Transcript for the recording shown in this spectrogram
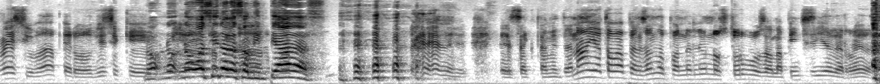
recio, ¿verdad? Pero dice que... No, no, no vas a ir a las Olimpiadas. Exactamente. No, ya estaba pensando ponerle unos turbos a la pinche silla de ruedas.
